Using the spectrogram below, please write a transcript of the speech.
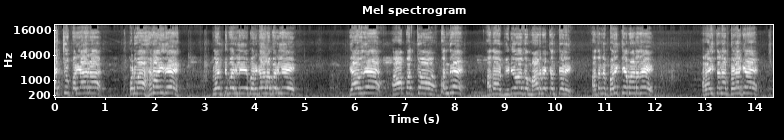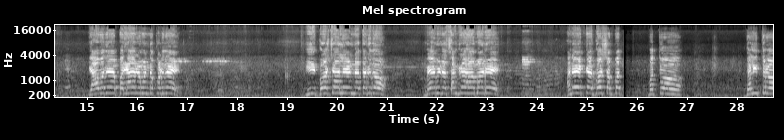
ಹೆಚ್ಚು ಪರಿಹಾರ ಕೊಡುವ ಹಣ ಇದೆ. ಫ್ಲಡ್ ಬರಲಿ, ಬರಗಾಲ ಬರಲಿ. ಯಾವುದೇ ಆಪತ್ತು ಬಂದರೆ ಅದ ವಿಡಿಯೋ ಮಾಡಬೇಕಂತೇಳಿ ಅದನ್ನು ಬಳಕೆ ಮಾಡದೆ ರೈತನ ಬೆಳೆಗೆ ಯಾವುದೇ ಪರಿಹಾರವನ್ನು ಕೊಡದೆ ಈ ಗೋಶಾಲೆಯನ್ನು ತೆಗೆದು ಮೇವಿನ ಸಂಗ್ರಹ ಮಾಡಿ ಅನೇಕ ಗೋ ಸಂಪತ್ ಮತ್ತು ದಲಿತರು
